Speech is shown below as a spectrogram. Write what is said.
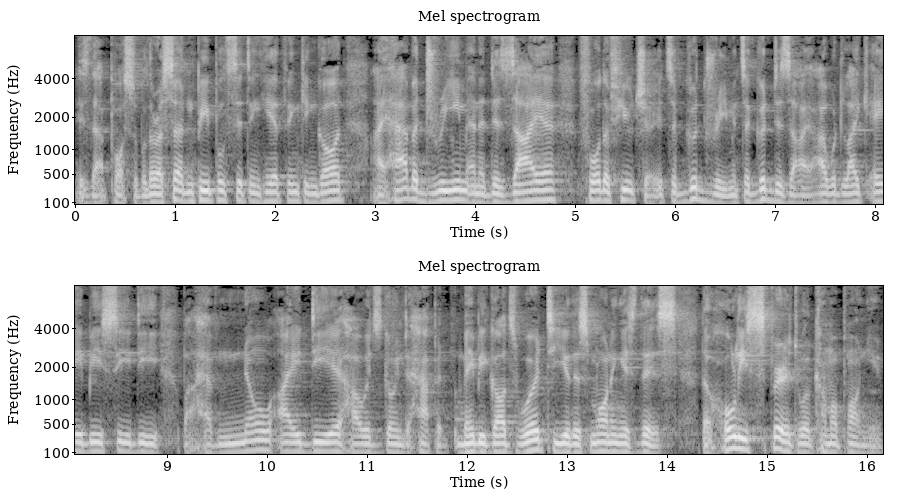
is that possible? There are certain people sitting here thinking, God, I have a dream and a desire for the future. It's a good dream, it's a good desire. I would like A, B, C, D, but I have no idea how it's going to happen. Maybe God's word to you this morning is this the Holy Spirit will come upon you,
